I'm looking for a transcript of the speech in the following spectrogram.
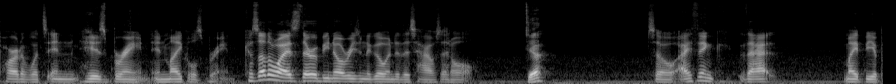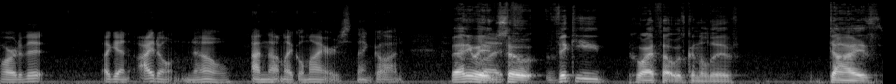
part of what's in his brain, in Michael's brain. Because otherwise, there would be no reason to go into this house at all. Yeah. So I think that might be a part of it. Again, I don't know. I'm not Michael Myers, thank God. But anyway, But- so Vicky, who I thought was going to live, dies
